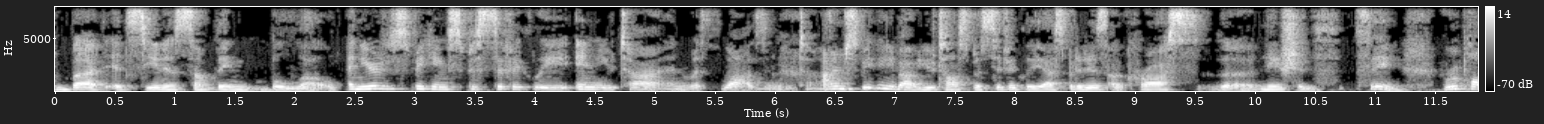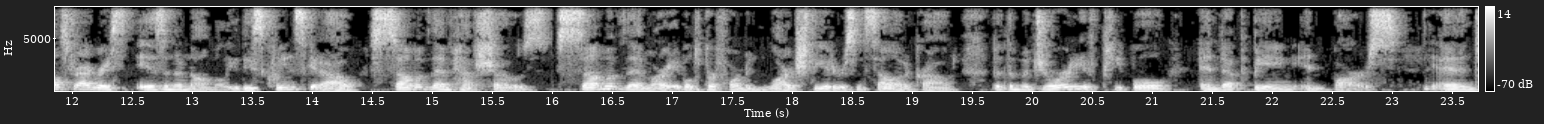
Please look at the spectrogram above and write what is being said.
but it's seen as something below. and you're speaking specifically in utah and with laws in utah I'm speaking about Utah specifically, yes, but it is across the nation th- thing. RuPaul's Drag Race is an anomaly. These queens get out. Some of them have shows. Some of them are able to perform in large theaters and sell out a crowd. But the majority of people end up being in bars. yeah. And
